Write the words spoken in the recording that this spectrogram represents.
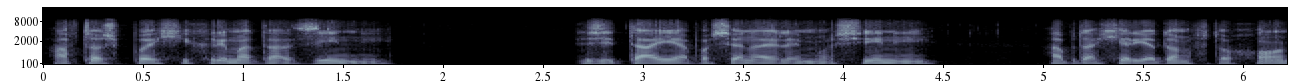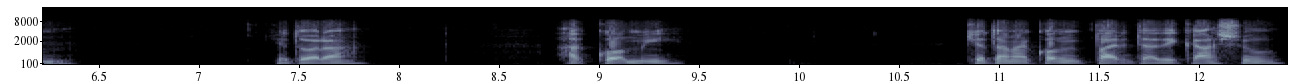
Αυτός που έχει χρήματα δίνει ζητάει από σένα ελεημοσύνη από τα χέρια των φτωχών. Και τώρα ακόμη και όταν ακόμη πάρει τα δικά σου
